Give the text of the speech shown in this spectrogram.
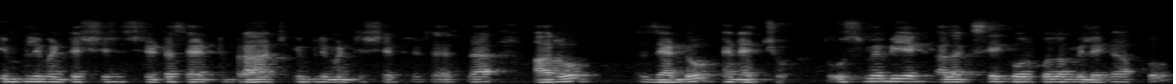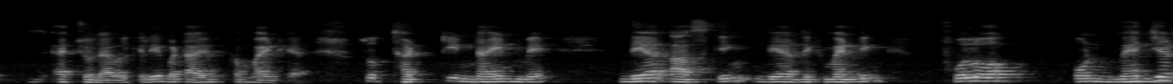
implementation status at branch, implementation status as the RO, ZO and HO. तो उसमें भी एक अलग से एक और कॉलम मिलेगा आपको एच लेवल के लिए बट आई कंबाइंड है सो 39 में they are asking they are recommending follow up on major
